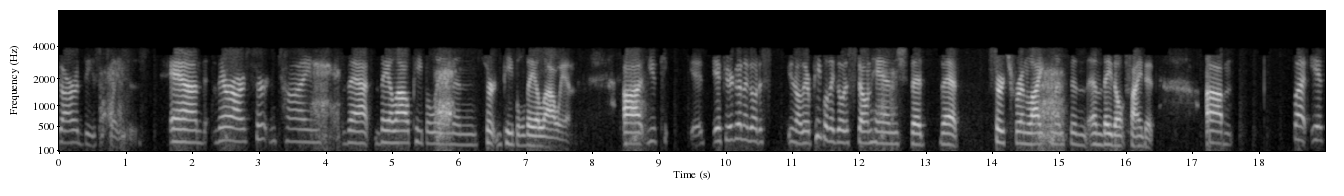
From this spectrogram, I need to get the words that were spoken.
guard these places. And there are certain times that they allow people in and certain people they allow in. Uh you if you're going to go to you know there are people that go to stonehenge that that search for enlightenment and and they don't find it. Um but it's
